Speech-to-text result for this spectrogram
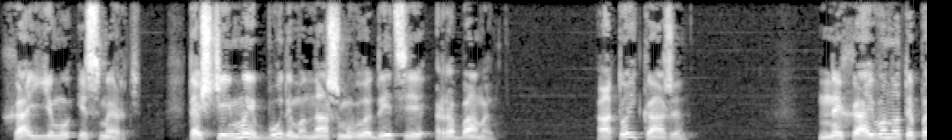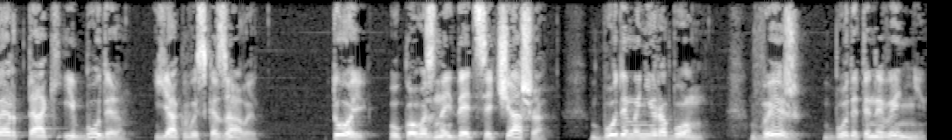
хай йому і смерть, та ще й ми будемо нашому владиці рабами. А той каже Нехай воно тепер так і буде, як ви сказали. Той, у кого знайдеться чаша, буде мені рабом, ви ж будете невинні.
